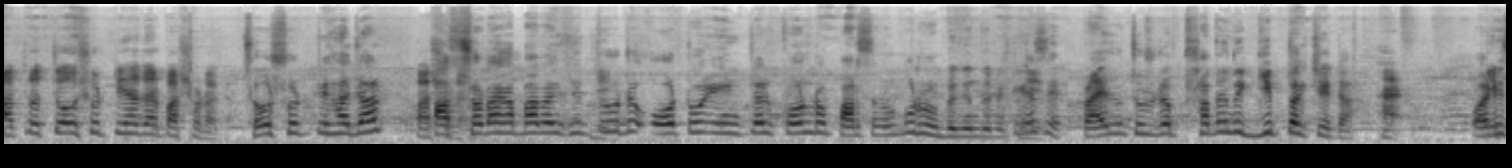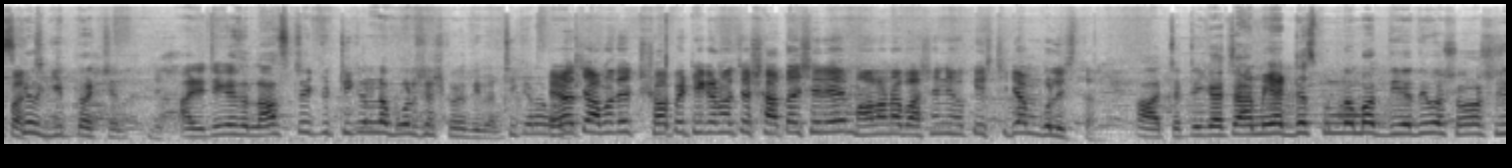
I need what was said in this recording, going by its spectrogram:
মাত্র চৌষট্টি হাজার পাঁচশো টাকা। চৌষট্টি হাজার পাঁচশো টাকা। পাবেন কিন্তু অটো ইনক্লাইন পনেরো পার্সেন্ট উপর উঠবে কিন্তু ঠিক আছে? প্রাইস সাথে গিফট থাকছে এটা। হ্যাঁ। ওয়াইড স্কেল গিফট পাচ্ছেন। আচ্ছা ঠিক আছে লাস্টে একটু ঠিকানাটা বলে শেষ করে দিবেন। ঠিকানা এটা হচ্ছে আমাদের শপের ঠিকানা হচ্ছে সাতাশে রে মালানা বাসানি হকি স্টেডিয়াম গুলিস্তান। আচ্ছা ঠিক আছে আমি অ্যাড্রেস ফোন নাম্বার দিয়ে দিব সরাসরি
